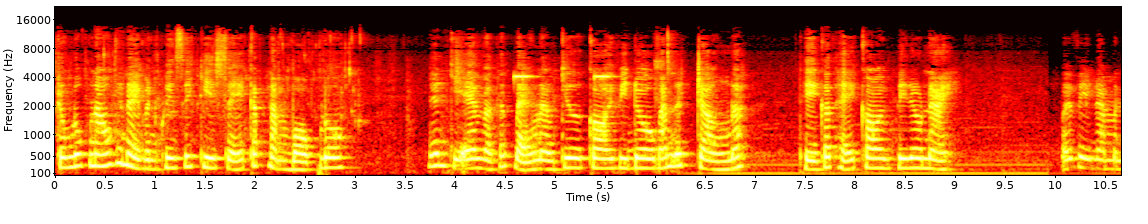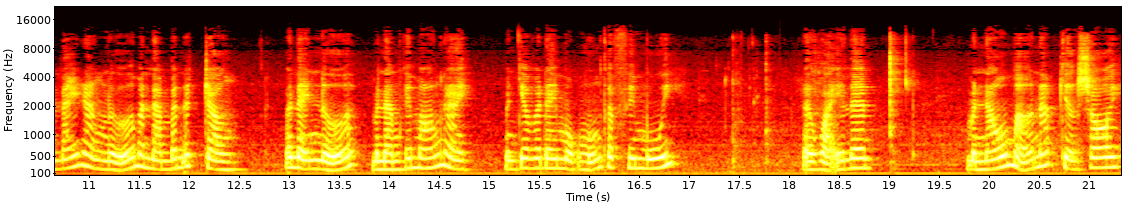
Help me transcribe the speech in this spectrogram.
trong lúc nấu cái này mình Khuyên sẽ chia sẻ cách làm bột luôn. Nếu anh chị em và các bạn nào chưa coi video bánh ít trần đó, thì có thể coi video này. Bởi vì là mình lấy rằng nửa mình làm bánh ít trần, với lại nửa mình làm cái món này. Mình cho vào đây một muỗng cà phê muối, rồi quậy lên. Mình nấu mở nắp chờ sôi.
